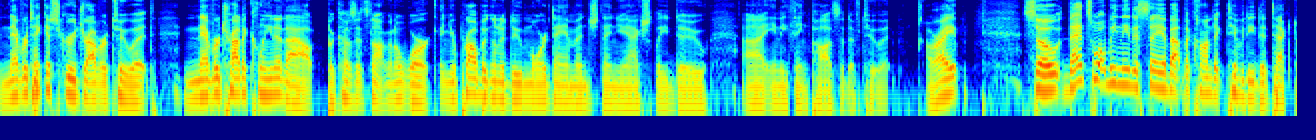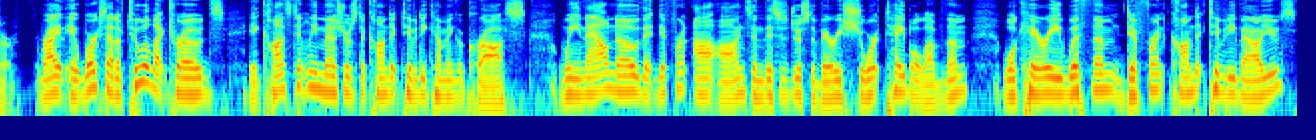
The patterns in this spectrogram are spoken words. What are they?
never take a screwdriver to it, never try to clean it out because it's not going to work, and you're probably going to do more damage than you actually do uh, anything positive to it. All right. So that's what we need to say about the conductivity detector, right? It works out of two electrodes. It constantly measures the conductivity coming across. We now know that different ions, and this is just a very short table of them, will carry with them different conductivity values.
